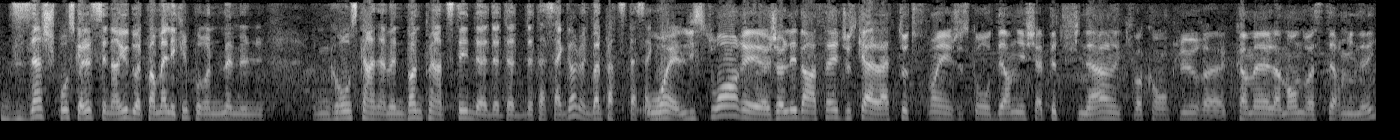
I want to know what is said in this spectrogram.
10 ans, je suppose que là, le scénario doit être pas mal écrit pour une, même une, une grosse quantité, une bonne quantité de, de- de- de ta saga, là, une bonne partie de ta saga. Ouais, l'histoire, est- je l'ai dans la tête jusqu'à la toute fin, jusqu'au dernier chapitre final qui va conclure euh, comment le monde va se terminer.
